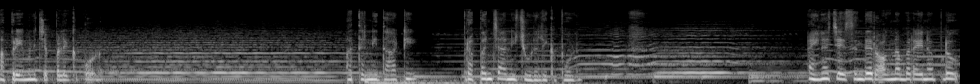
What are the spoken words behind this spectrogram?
ఆ ప్రేమని చెప్పలేకపోవడం. అతన్ని దాటి ప్రపంచాన్ని చూడలేకపోవడం. అయినా చేసిందే రాంగ్ నంబర్ అయినప్పుడు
